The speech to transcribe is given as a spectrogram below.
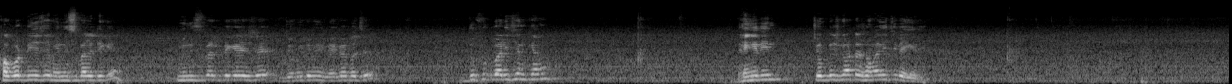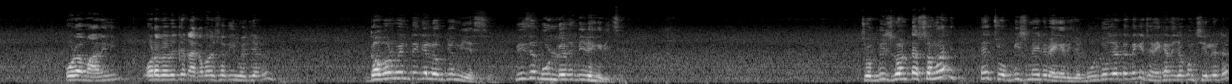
খবর দিয়েছে মিউনিসিপ্যালিটিকে মিউনিসিপ্যালিটি থেকে এসে জমি টমি মেপে বলছে, দু ফুট বাড়িয়েছেন কেন? ভেঙে দিন, চব্বিশ ঘণ্টা সময় দিচ্ছি, ভেঙে দিন। ওরা মানেনি, ওরা ভেবেছে টাকা পয়সা দিয়ে হয়ে যাবে। গভর্নমেন্ট থেকে লোকজন নিয়ে এসছে, নিজে বুলডোজে দিয়ে ভেঙে দিচ্ছে। চব্বিশ ঘণ্টার সময় হ্যাঁ চব্বিশ মিনিটে ভেঙে দিচ্ছে বুলডোজারটা দেখেছেন? এখানে যখন ছিল এটা,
